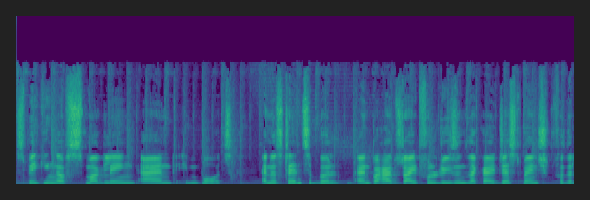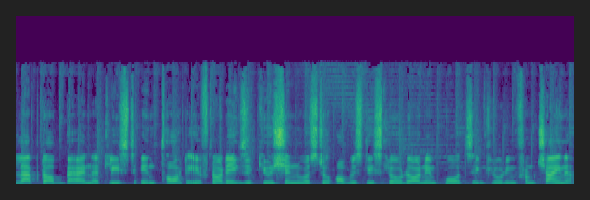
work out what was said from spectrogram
Speaking of smuggling and imports, an ostensible and perhaps rightful reason, like I just mentioned, for the laptop ban, at least in thought, if not execution, was to obviously slow down imports, including from China.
